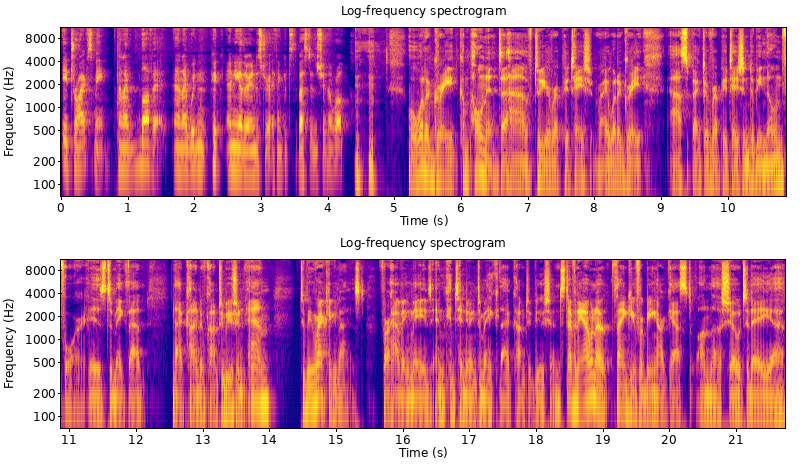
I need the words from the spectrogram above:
it drives me and I love it. And I wouldn't pick any other industry. I think it's the best industry in the world. Well, what a great component to have to your reputation, right? What a great aspect of reputation to be known for is to make that that kind of contribution and to be recognized for having made and continuing to make that contribution. Stephanie, I want to thank you for being our guest on the show today. Uh,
